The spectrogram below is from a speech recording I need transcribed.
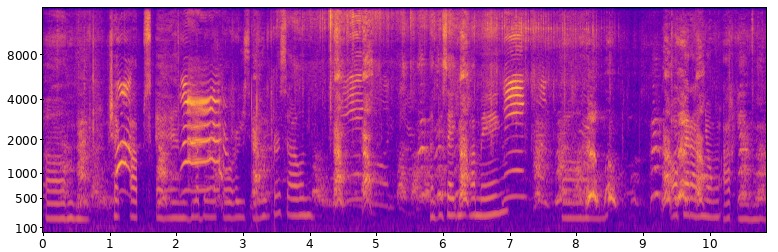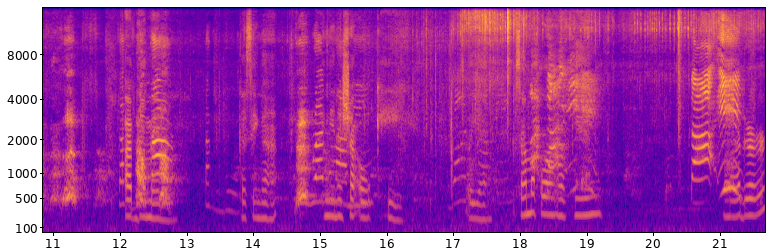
um, check-ups and laboratories and ultrasound nag-decide na kaming um, operahan yung aking abdomen. Kasi nga hindi na siya okay. So ayan. Kasama ko ang aking mother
